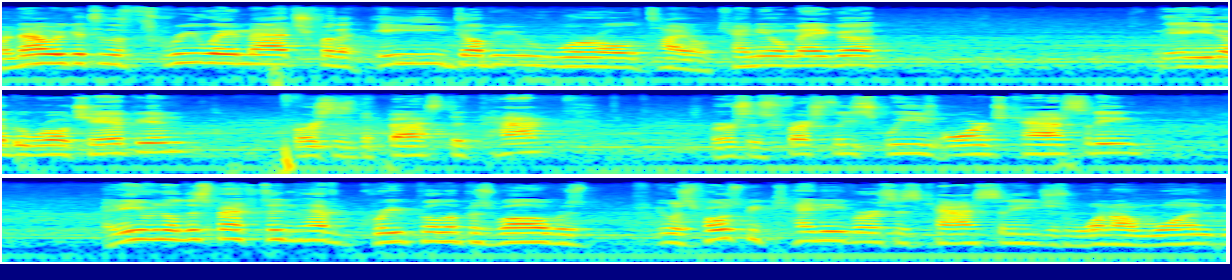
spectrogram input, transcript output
But now we get to the three-way match for the AEW World Title. Kenny Omega, the AEW World Champion, versus the Bastard Pac, versus freshly squeezed Orange Cassidy. And even though this match didn't have great build-up as well, it was it was supposed to be Kenny versus Cassidy, just one-on-one.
